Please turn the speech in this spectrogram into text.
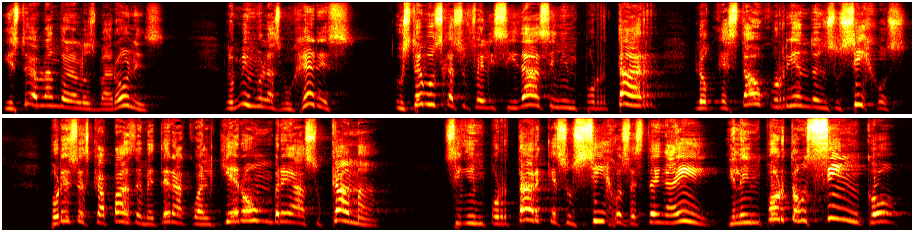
Y estoy hablando a los varones. Lo mismo las mujeres. Usted busca su felicidad sin importar lo que está ocurriendo en sus hijos. Por eso es capaz de meter a cualquier hombre a su cama, sin importar que sus hijos estén ahí. Y le importa un cinco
